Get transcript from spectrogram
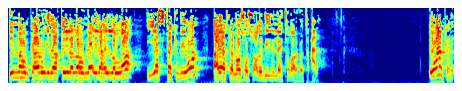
inahum kanuu ida qiila lahum laa ilaha ila allah yastakbiruun aayaadka noo soo socda biidn illahi tabaaraka wa tacaala ciwaan kale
